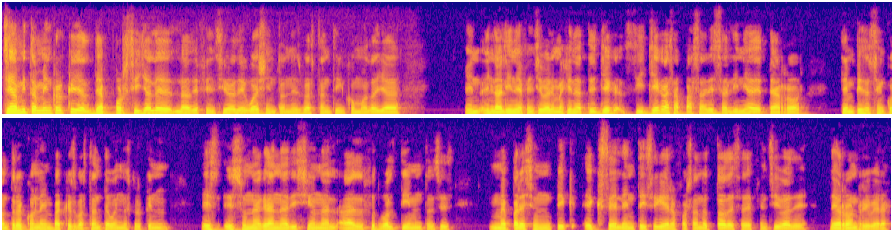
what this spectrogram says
Sí, a mí también creo que de por sí ya la defensiva de Washington es bastante incómoda ya en, en la línea defensiva. Imagínate, llega, si llegas a pasar esa línea de terror, te empiezas a encontrar con linebackers bastante buenos. Creo que es, es una gran adición al, al fútbol team. Entonces, me parece un pick excelente y seguir reforzando toda esa defensiva de, de Ron Rivera.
